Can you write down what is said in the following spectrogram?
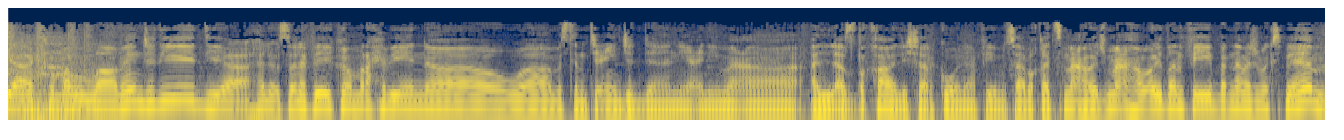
حياكم الله. من جديد؟ يا هلا وسهلا فيكم. مرحبين آه، ومستمتعين جدا يعني مع الأصدقاء اللي شاركونا في مسابقة اسمعها واجمعها وأيضا في برنامج Mix PM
